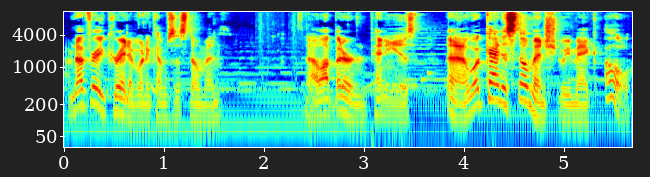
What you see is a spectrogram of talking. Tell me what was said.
I'm not very creative when it comes to snowmen. Not a lot better than Penny is. Uh, what kind of snowmen should we make? Oh,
